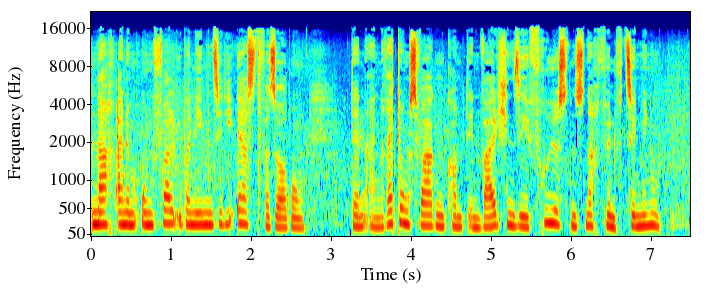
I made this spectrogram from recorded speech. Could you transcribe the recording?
Nach einem Unfall übernehmen sie die Erstversorgung, denn ein Rettungswagen kommt in Walchensee frühestens nach 15 Minuten.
